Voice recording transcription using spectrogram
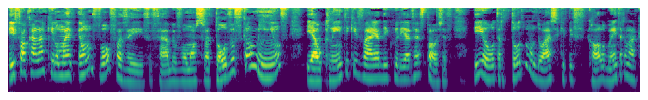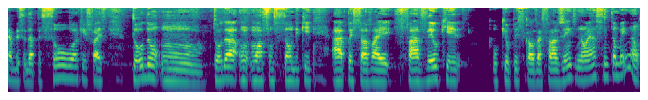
e focar naquilo, mas eu não vou fazer isso, sabe? Eu vou mostrar todos os caminhos e é o cliente que vai adquirir as respostas. E outra, todo mundo acha que psicólogo entra na cabeça da pessoa, que faz todo um, toda um- uma função de que a pessoa vai fazer o que o que o psicólogo vai falar, gente, não é assim também não.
